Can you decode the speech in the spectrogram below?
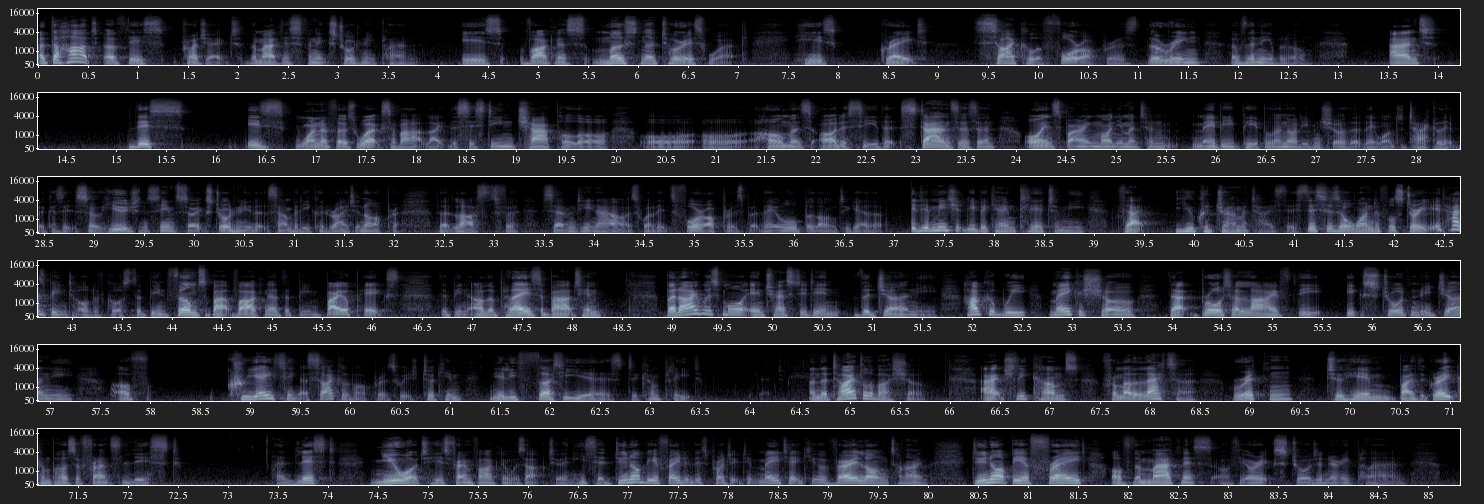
At the heart of this project, The Madness of an Extraordinary Plan, is Wagner's most notorious work, his great cycle of four operas, The Ring of the Nibelung. And this is one of those works of art like the Sistine Chapel or, or, or Homer's Odyssey that stands as an awe-inspiring monument and maybe people are not even sure that they want to tackle it because it's so huge and seems so extraordinary that somebody could write an opera that lasts for 17 hours. Well, it's four operas, but they all belong together. It immediately became clear to me that you could dramatize this. This is a wonderful story. It has been told, of course. There have been films about Wagner, there have been biopics, there have been other plays about him. But I was more interested in the journey. How could we make a show that brought alive the extraordinary journey of creating a cycle of operas which took him nearly 30 years to complete? And the title of our show actually comes from a letter written to him by the great composer Franz Liszt. And Liszt knew what his friend Wagner was up to, and he said, Do not be afraid of this project. It may take you a very long time. Do not be afraid of the madness of your extraordinary plan.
